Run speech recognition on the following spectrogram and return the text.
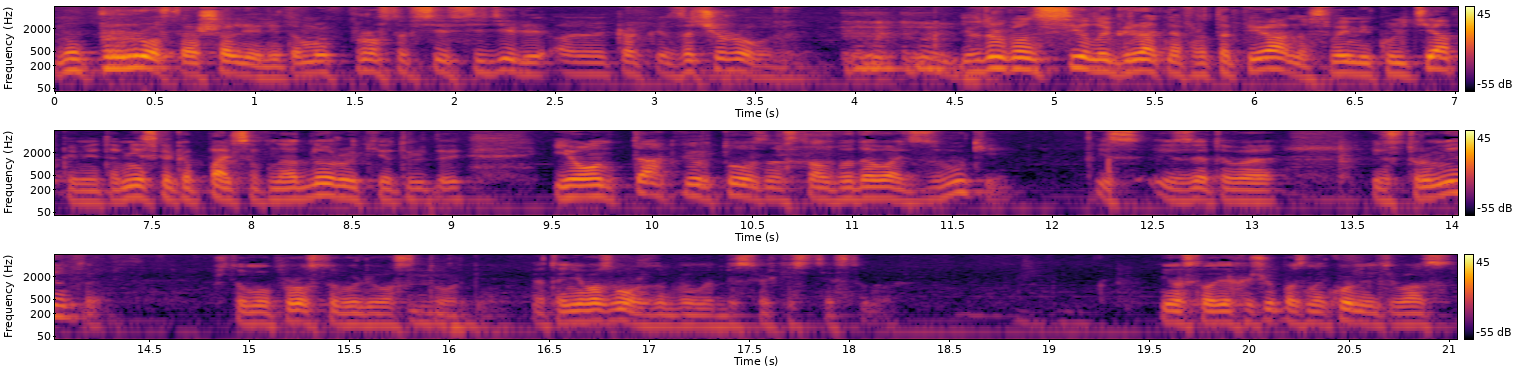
ну, просто ошалели. Там мы просто все сидели э, как зачарованные. И вдруг он сел играть на фортепиано своими культяпками, там несколько пальцев на одной руке, и он так виртуозно стал выдавать звуки, из, из этого инструмента, что мы просто были в восторге. Это невозможно было без сверхъестественного. И он сказал, я хочу познакомить вас,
